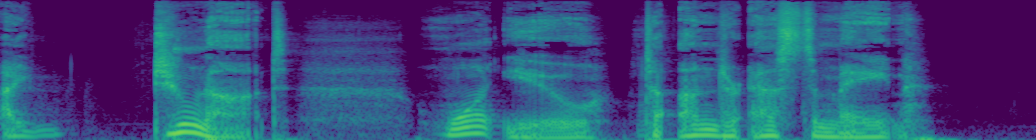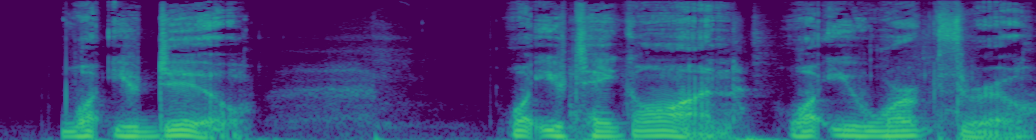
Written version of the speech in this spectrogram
I do not want you to underestimate what you do, what you take on what you work through,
